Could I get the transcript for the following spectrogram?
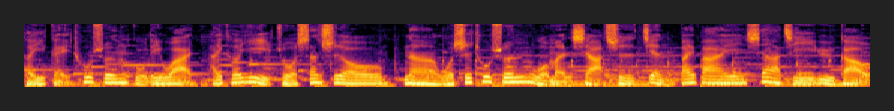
可以给兔猻鼓励外，还可以做善事哦。那我是兔猻，我们下次见，拜拜。下集预告：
